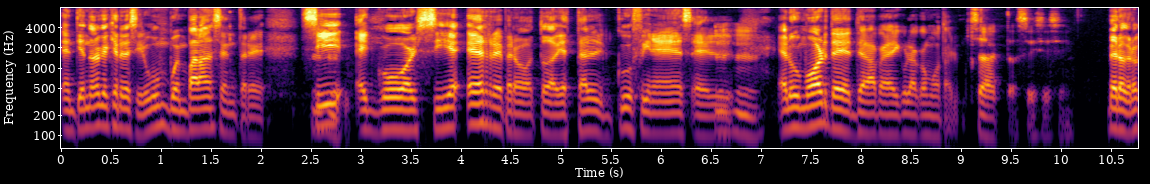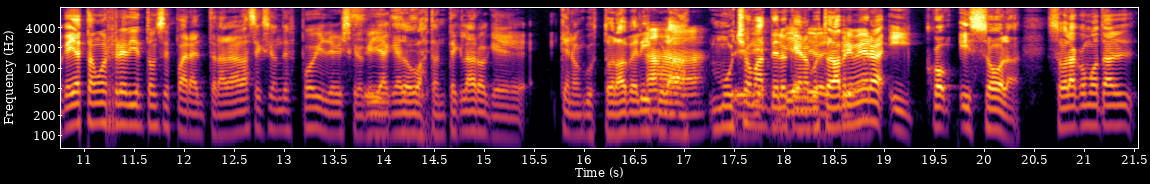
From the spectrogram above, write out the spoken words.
entiendo lo que quiere decir. Hubo un buen balance entre sí es gore, sí es R, pero todavía está el goofiness, el, el humor de, de la película como tal. Exacto, sí, sí, sí. Pero creo que ya estamos ready entonces para entrar a la sección de spoilers. Creo que ya quedó sí. bastante claro que, que nos gustó la película Ajá, mucho más de lo que nos gustó la primera y, y sola. Sola como tal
